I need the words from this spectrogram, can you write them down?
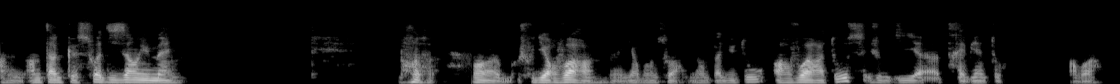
en, tant que soi-disant humains. Bon, je vous dis au revoir, dire bonsoir, non pas du tout. Au revoir à tous, je vous dis à très bientôt. Au revoir.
